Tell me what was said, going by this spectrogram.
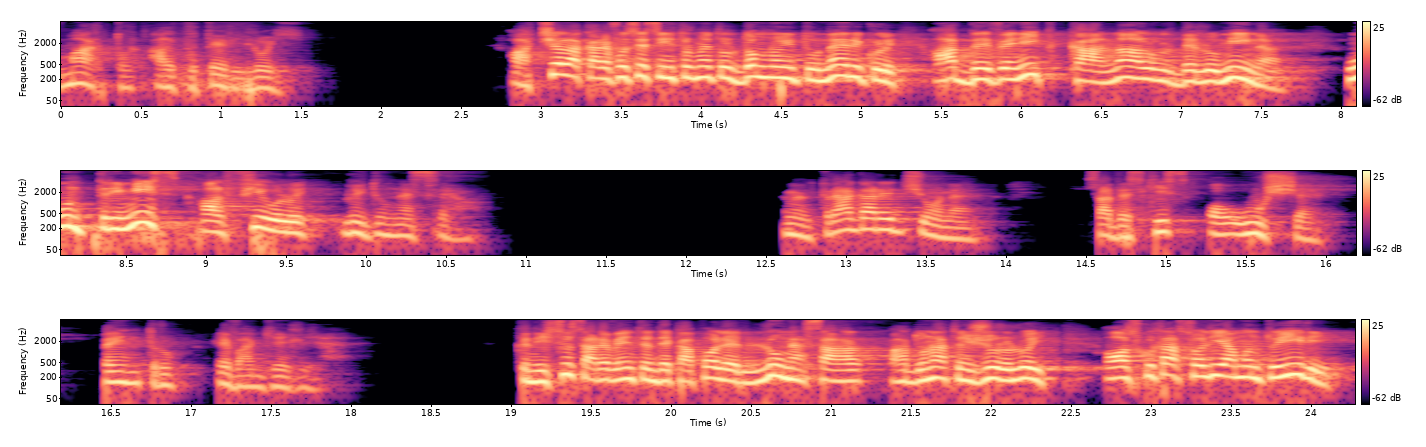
martor al puterii lui. Acela care fusese instrumentul Domnului Întunericului a devenit canalul de lumină, un trimis al Fiului lui Dumnezeu. În întreaga regiune s-a deschis o ușă pentru Evanghelie. Când Isus a revenit în Decapole, lumea s-a adunat în jurul lui, au ascultat solia mântuirii,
